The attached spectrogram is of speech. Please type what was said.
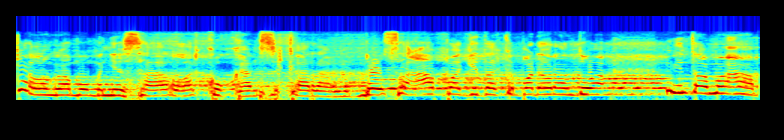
Kalau nggak mau menyesal lakukan sekarang. Dosa apa kita kepada orang tua? Minta maaf.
